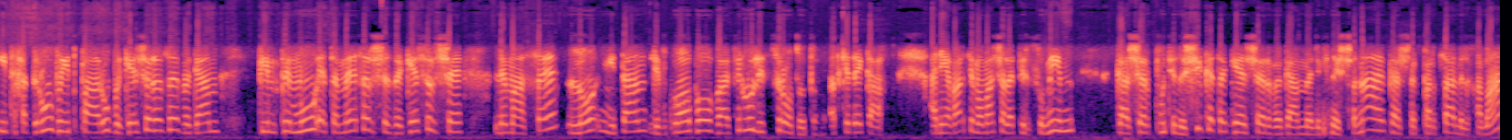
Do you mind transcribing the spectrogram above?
התהדרו והתפארו בגשר הזה וגם פמפמו את המסר שזה גשר שלמעשה לא ניתן לפגוע בו ואפילו לצרות אותו, עד כדי כך. אני עברתי ממש על הפרסומים כאשר פוטין השיק את הגשר וגם לפני שנה כאשר פרצה המלחמה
